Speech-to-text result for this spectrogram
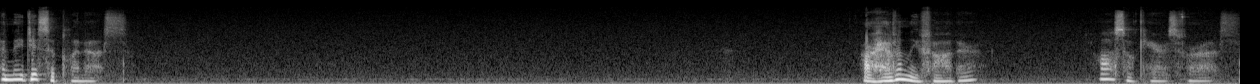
And they discipline us. Our Heavenly Father also cares for us.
